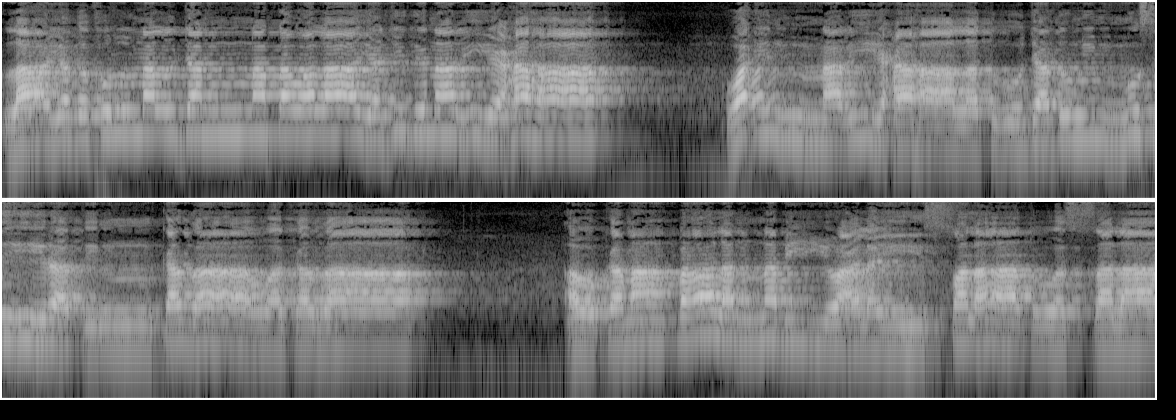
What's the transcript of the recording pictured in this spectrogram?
لا يدخلن الجنة ولا يجدن ريحها. وإن ريحها لتوجد من مسيرة كذا وكذا أو كما قال النبي عليه الصلاة والسلام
